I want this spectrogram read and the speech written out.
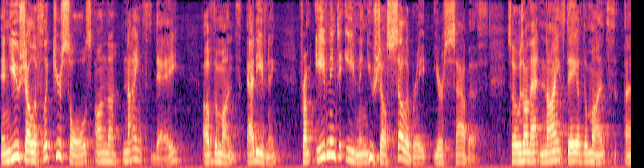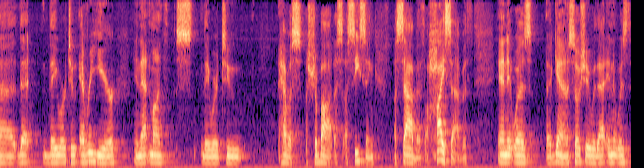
and you shall afflict your souls on the ninth day of the month at evening. From evening to evening you shall celebrate your Sabbath. So it was on that ninth day of the month uh, that they were to every year in that month they were to have a, a Shabbat, a, a ceasing, a Sabbath, a high Sabbath, and it was again associated with that. And it was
